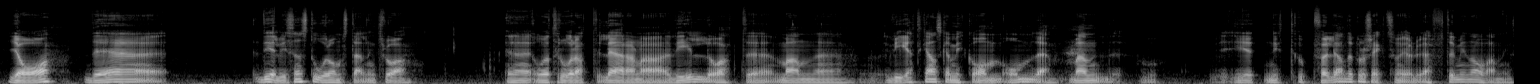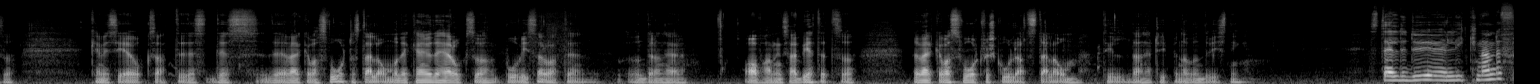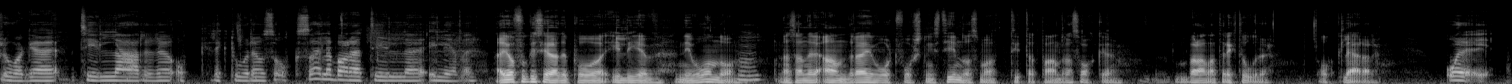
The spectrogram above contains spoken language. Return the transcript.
Ja, det är delvis en stor omställning tror jag. Eh, och jag tror att lärarna vill och att eh, man eh, vet ganska mycket om, om det. Men i ett nytt uppföljande projekt som vi gör nu efter min avhandling så kan vi se också att det, det, det verkar vara svårt att ställa om och det kan ju det här också påvisa då att det, under det här avhandlingsarbetet så det verkar vara svårt för skolor att ställa om till den här typen av undervisning. Ställde du liknande frågor till lärare och rektorer och så också eller bara till eh, elever? Ja, Jag fokuserade på elevnivån då. Mm. Men sen är det andra i vårt forskningsteam då som har tittat på andra saker. Bland annat rektorer och lärare. Och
